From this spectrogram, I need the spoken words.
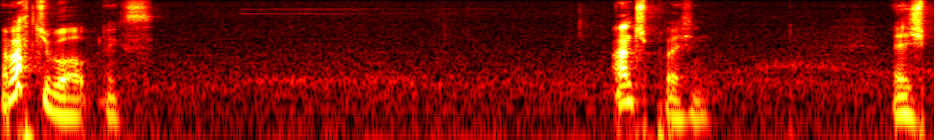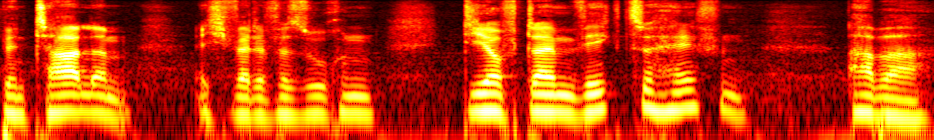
Er macht überhaupt nichts. Ansprechen. Ich bin Talem. Ich werde versuchen, dir auf deinem Weg zu helfen. Aber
